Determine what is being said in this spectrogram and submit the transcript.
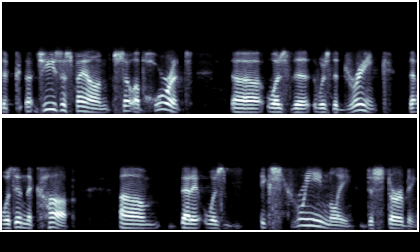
the uh, Jesus found so abhorrent uh, was the was the drink that was in the cup um, that it was extremely disturbing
